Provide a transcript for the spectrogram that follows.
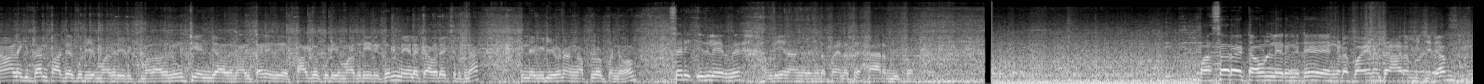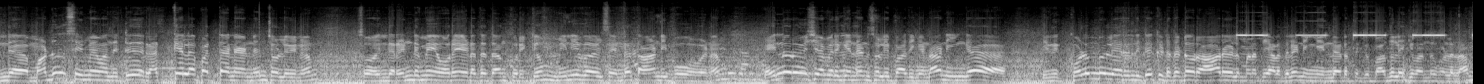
நாளைக்கு தான் பார்க்கக்கூடிய மாதிரி இருக்கும். அதாவது நூற்றி அஞ்சாவது நாள் தான் இது பார்க்கக்கூடிய மாதிரி இருக்கும். மேலே கவரேஜ் இருந்தால் இந்த வீடியோவை நாங்கள் அப்லோட் பண்ணுவோம். சரி இதிலேருந்து அப்படியே நாங்கள் எங்களோட பயணத்தை ஆரம்பிப்போம். பசார டவுனில் இருந்துட்டு எங்களோட பயணத்தை ஆரம்பிச்சிட்டோம். இந்த மடுல் சீமை வந்துட்டு ரத்கேல பத்தனன்னு சொல்லுவினோம் ஸோ இந்த ரெண்டுமே ஒரே இடத்தை தான் குறிக்கும். மினி வேர்ல்ட் சென்டர் தாண்டி போக வேணும். இன்னொரு விஷயம் இருக்குது என்னன்னு சொல்லி பார்த்தீங்கன்னா நீங்கள் இது கொழும்புல இருந்துட்டு கிட்டத்தட்ட ஒரு ஆறு ஏழு மணி நேரத்தில் நீங்கள் இந்த இடத்துக்கு பதுலைக்கு வந்து கொள்ளலாம்.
